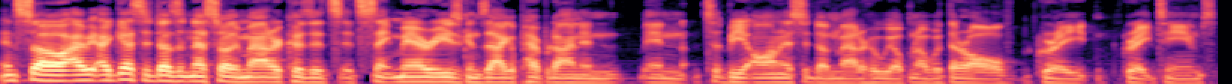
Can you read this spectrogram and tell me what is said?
And so I, I guess it doesn't necessarily matter because it's it's St. Mary's, Gonzaga, Pepperdine, and and to be honest, it doesn't matter who we open up with. They're all great, great teams.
